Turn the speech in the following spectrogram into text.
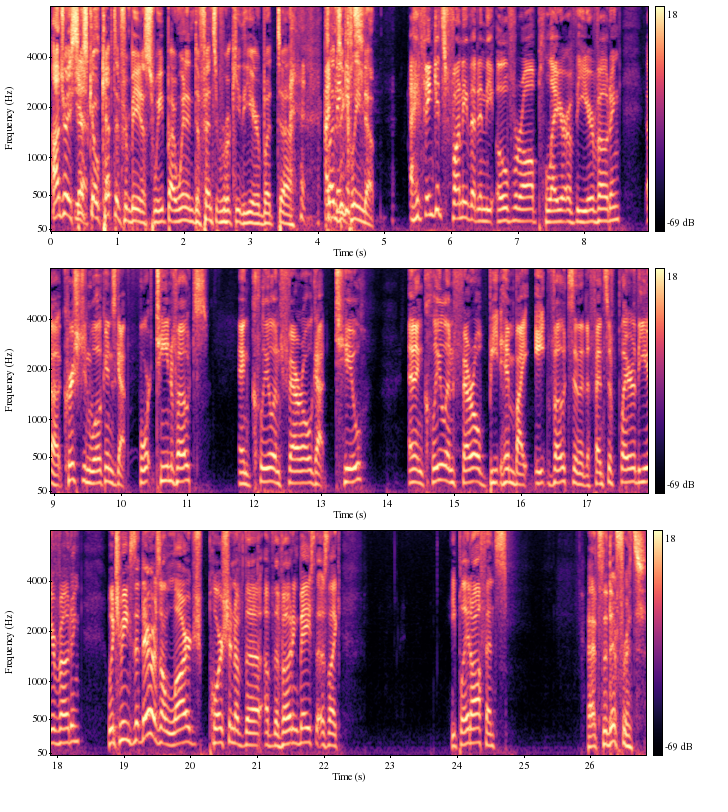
Andre Cisco kept it from being a sweep by winning Defensive Rookie of the Year, but uh, Clemson cleaned up. I think it's funny that in the overall player of the year voting, uh, Christian Wilkins got 14 votes and Cleveland Ferrell got two. And then Cleveland Ferrell beat him by eight votes in the defensive player of the year voting, which means that there was a large portion of the of the voting base that was like, he played offense. That's the difference.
